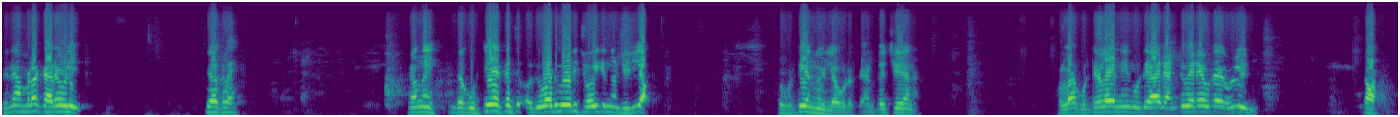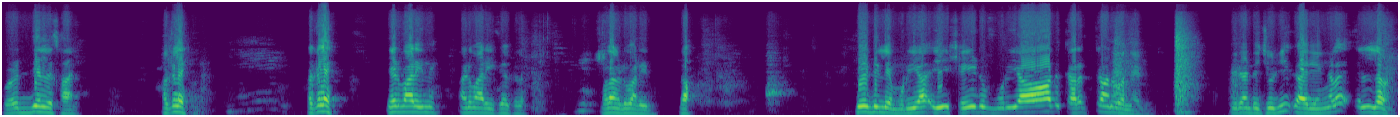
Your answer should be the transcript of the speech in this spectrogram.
പിന്നെ നമ്മുടെ കരവളി. കേക്കളെ ഒന്നേ എന്റെ കുട്ടിയൊക്കെ ഒരുപാട് പേര് ചോദിക്കുന്നുണ്ട് ഇല്ല. കുട്ടിയൊന്നും ഇല്ല കൊടുക്കാൻ. എന്താ ചെയ്യാനാ? ഉള്ള കുട്ടികളെ എന്നെയും കുട്ടി ആ രണ്ടുപേരെ ഇവിടെ ഉള്ളു ഇനി. ആ സാധനം. മക്കളെ മക്കളെ ഇങ്ങോട്ട് മാറിയുന്നേ അങ്ങോട്ട് മാറി കേക്കളെ നമ്മളെ അങ്ങോട്ട് മാറിയുന്നു ഇതാ വീട്ടിലെ മുറിയാ ഈ ഷെയ്ഡ് മുറിയാതെ കറക്റ്റാണ് വന്നേക്കുന്നത് ഈ രണ്ട് ചുഴി കാര്യങ്ങൾ എല്ലാം ഉണ്ട്.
